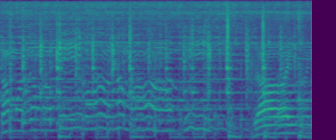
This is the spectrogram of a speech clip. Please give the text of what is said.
સમજણ જીવનમાંથી જાય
